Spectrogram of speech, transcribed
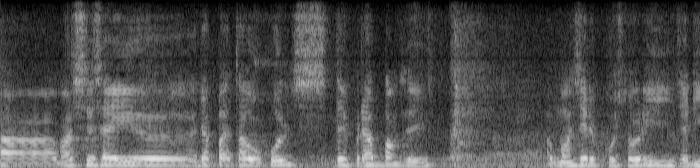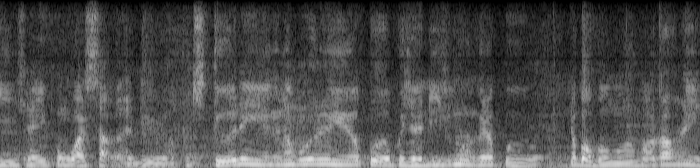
uh, masa saya dapat tahu pun daripada abang saya Abang saya ada post story Jadi saya pun whatsapp lah dia Apa cerita ni? Kenapa ni? Apa apa jadi semua? Kenapa? Kenapa abang marah-marah ni?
